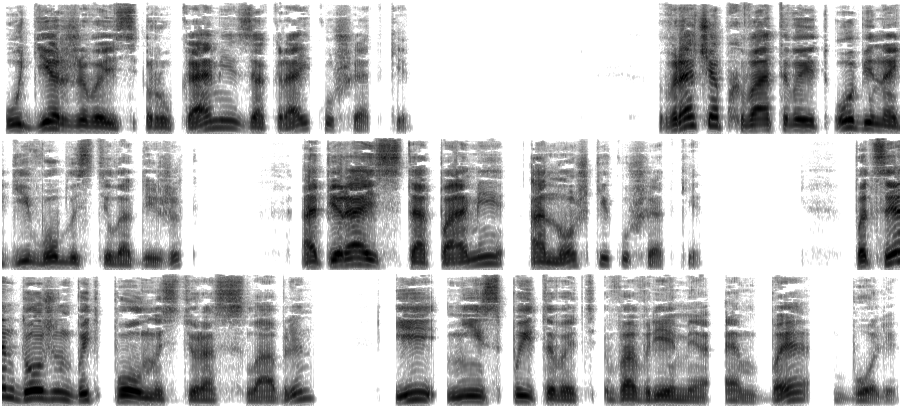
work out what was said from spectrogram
удерживаясь руками за край кушетки. Врач обхватывает обе ноги в области лодыжек, опираясь стопами о ножки кушетки. Пациент должен быть полностью расслаблен и не испытывать во время МБ боли.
